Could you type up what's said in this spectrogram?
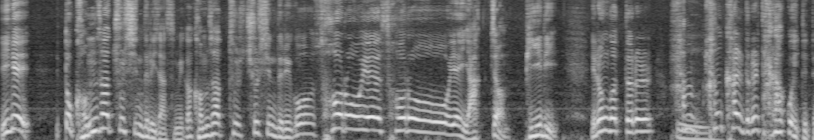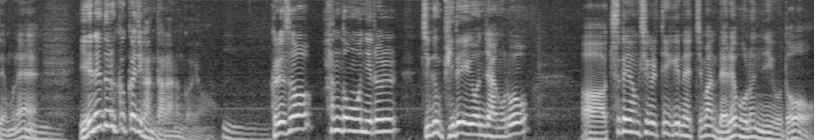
이게 또 검사 출신들이지 않습니까? 검사 투- 출신들이고 서로의 서로의 약점, 비리 이런 것들을 한, 한 칼들을 다 갖고 있기 때문에 얘네들은 끝까지 간다라는 거예요. 음. 그래서 한동훈이를 지금 비대위원장으로 어, 추대 형식을 띠긴 했지만 내려보는 이유도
